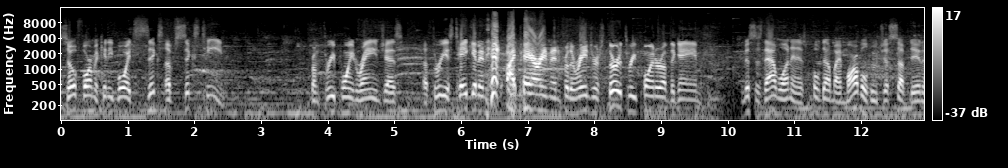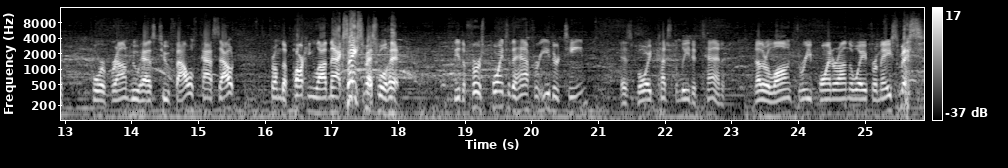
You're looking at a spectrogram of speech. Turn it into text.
So far, McKinney Boyd 6 of 16 from three point range as a three is taken and hit by Perryman for the Rangers' third three pointer of the game. Misses that one and is pulled down by Marble, who just subbed in for Brown, who has two fouls. Pass out from the parking lot. Max Asmus will hit. Be the first point of the half for either team as Boyd cuts the lead to 10. Another long three pointer on the way from Asmus.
